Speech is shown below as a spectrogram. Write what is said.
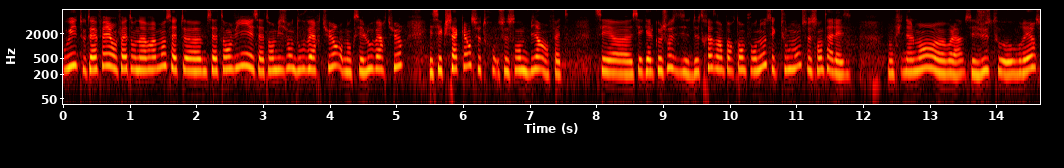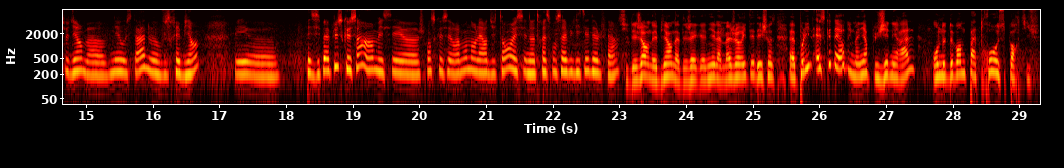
Oui, tout à fait. En fait, on a vraiment cette, euh, cette envie et cette ambition d'ouverture. Donc, c'est l'ouverture et c'est que chacun se, se sente bien, en fait. Euh, c'est quelque chose de très important pour nous, c'est que tout le monde se sente à l'aise. Donc, finalement, euh, voilà, c'est juste ouvrir, se dire bah, venez au stade, vous serez bien. Et c'est pas plus que ça, hein, mais euh, je pense que c'est vraiment dans l'air du temps et c'est notre responsabilité de le faire. Si déjà on est bien, on a déjà gagné la majorité des choses. Euh, Pauline, est-ce que d'ailleurs d'une manière plus générale, on ne demande pas trop aux sportifs?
